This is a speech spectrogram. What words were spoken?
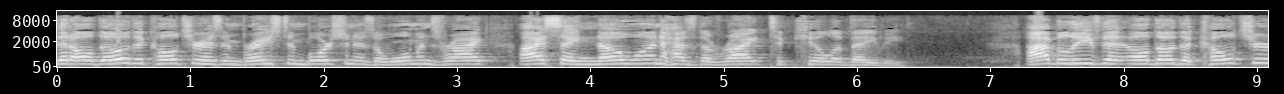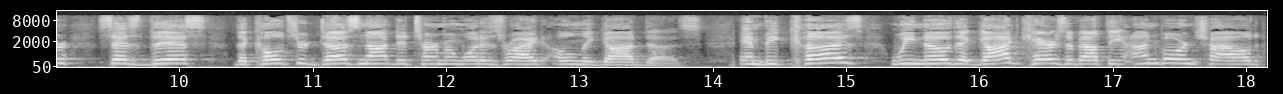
that although the culture has embraced abortion as a woman's right, I say no one has the right to kill a baby. I believe that although the culture says this, the culture does not determine what is right, only God does. And because we know that God cares about the unborn child,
